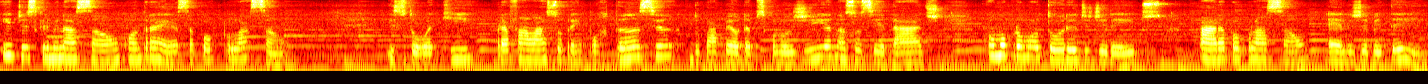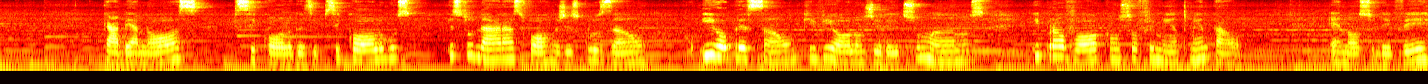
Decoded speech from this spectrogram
e discriminação contra essa população. Estou aqui para falar sobre a importância do papel da psicologia na sociedade como promotora de direitos para a população LGBTI. Cabe a nós, psicólogas e psicólogos, estudar as formas de exclusão e opressão que violam os direitos humanos e provocam sofrimento mental. É nosso dever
